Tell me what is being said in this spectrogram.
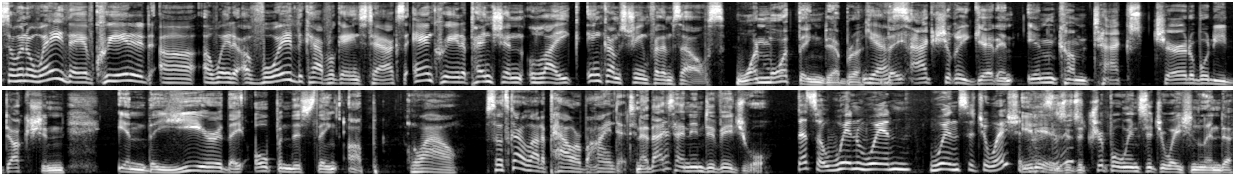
So, in a way, they have created uh, a way to avoid the capital gains tax and create a pension like income stream for themselves. One more thing, Deborah. Yes. They actually get an income tax charitable deduction in the year they open this thing up. Wow. So, it's got a lot of power behind it. Now, that's an individual. That's a win-win-win situation. It isn't is. It's a triple win situation, Linda.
